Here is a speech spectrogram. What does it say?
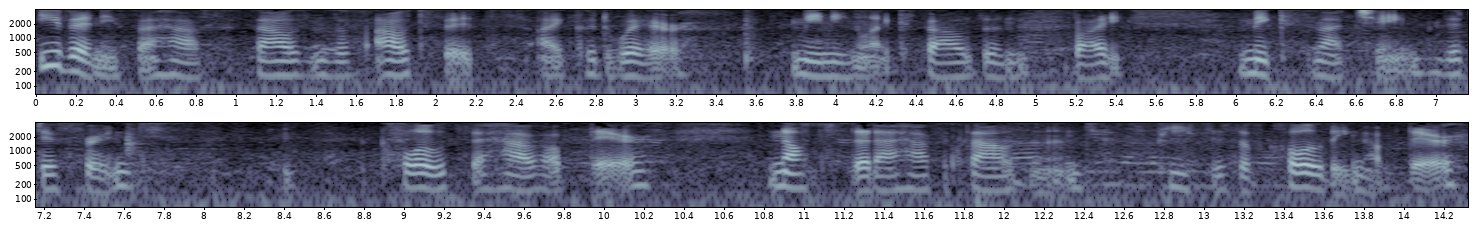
Even if I have thousands of outfits I could wear, meaning like thousands by mix matching the different clothes I have up there, not that I have a thousand pieces of clothing up there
